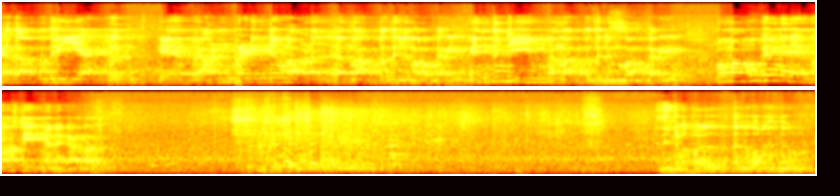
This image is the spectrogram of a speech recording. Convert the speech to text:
യഥാർത്ഥത്തിൽ ഈ ആക്ടർ അൺപ്രഡിക്റ്റബിൾ ആണ് എന്ന അർത്ഥത്തിൽ നമുക്കറിയാം. എന്തും ചെയ്യും എന്ന അർത്ഥത്തിൽ നമുക്കറിയാം. അപ്പൊ മമ്മൂക്ക എങ്ങനെയായിരുന്നു ആ സ്റ്റേറ്റ്മെന്റ് കണ്ടത്? നിങ്ങളെപ്പോലെ തന്നെ പറഞ്ഞതേ ഉള്ളൂ.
